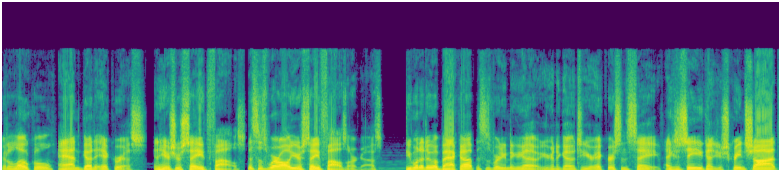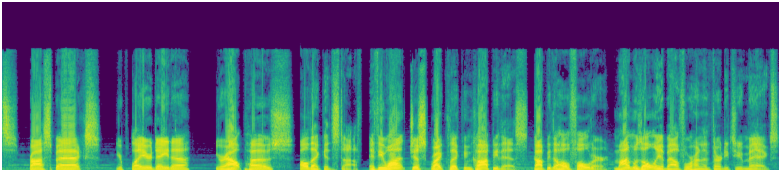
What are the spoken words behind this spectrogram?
Go to local and go to Icarus. And here's your saved files. This is where all your save files are, guys. If you want to do a backup, this is where you're going to go. You're going to go to your Icarus and save. As you see, you got your screenshots, prospects, your player data, your outposts, all that good stuff. If you want, just right click and copy this. Copy the whole folder. Mine was only about 432 megs,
